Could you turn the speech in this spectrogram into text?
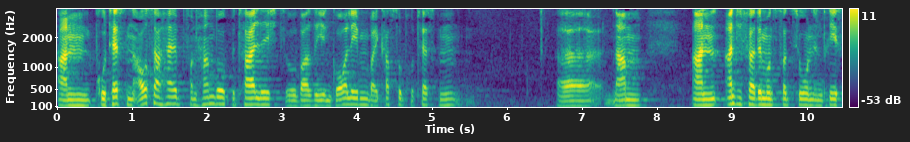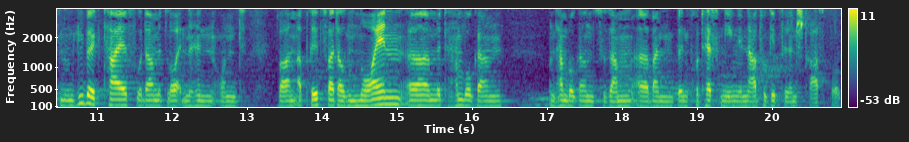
an Protesten außerhalb von Hamburg beteiligt. So war sie in Gorleben bei Castro-Protesten, äh, nahm an Antifa-Demonstrationen in Dresden und Lübeck teil, fuhr da mit Leuten hin und war im April 2009 äh, mit Hamburgern und Hamburgern zusammen äh, beim, den Protesten gegen den NATO-Gipfel in Straßburg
